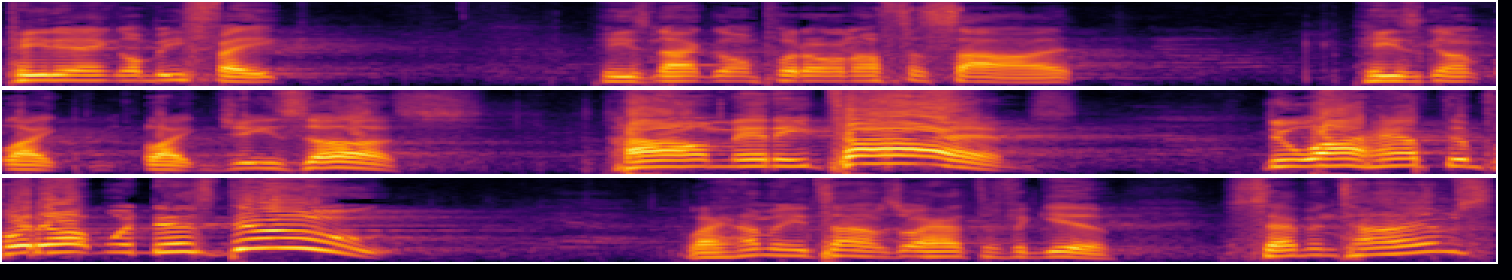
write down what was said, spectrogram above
Peter ain't gonna be fake. He's not gonna put on a facade. He's gonna like like Jesus. How many times do I have to put up with this dude? Like how many times do I have to forgive? Seven times?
